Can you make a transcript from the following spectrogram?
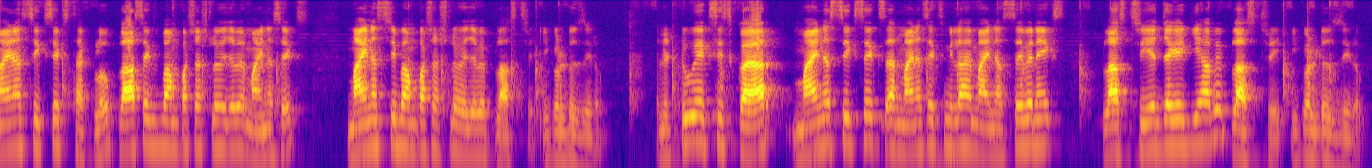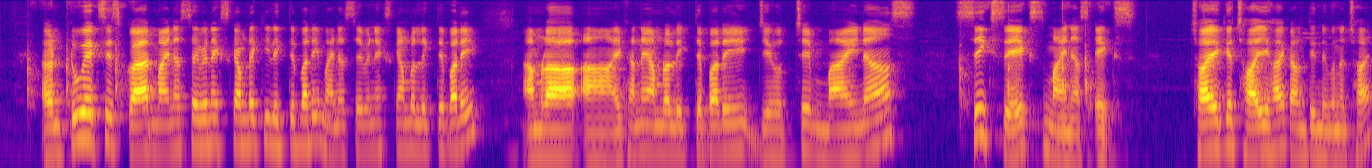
minus six X থাকল প্লাস এক্স বাম পাশে আসলে হয়ে যাবে মাইনাস এক্স মাইনাস থ্রি বাম পাশে আসলে হয়ে যাবে plus three equal to zero তাহলে two X square minus six X আর মাইনাস এক্স মিলা হয় minus seven X plus three এর জায়গায় কি হবে? Plus three equal to zero এখন two X square minus seven এক্সকে আমরা কি লিখতে পারি? মাইনাস সেভেন এক্সকে আমরা লিখতে পারি? আমরা এখানে আমরা লিখতে পারি যে হচ্ছে minus six X minus X ছয় একে ছয়ই হয়, কারণ তিন দুগুণে ছয়।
